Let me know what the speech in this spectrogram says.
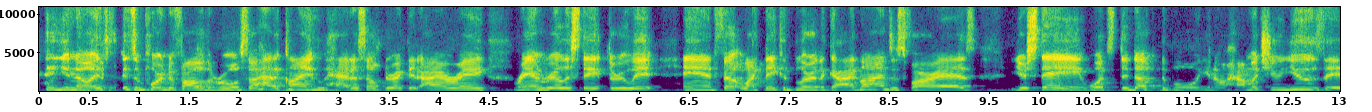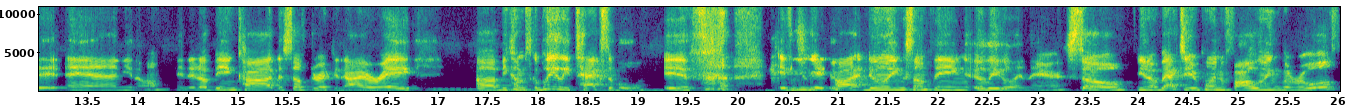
You know it's it's important to follow the rules. So i had a client who had a self-directed ira ran real estate through it and felt like they could blur the guidelines as far as your stay, what's deductible, you know, how much you use it, and you know, ended up being caught. The self-directed IRA uh, becomes completely taxable if if you get caught doing something illegal in there. So you know, back to your point of following the rules,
